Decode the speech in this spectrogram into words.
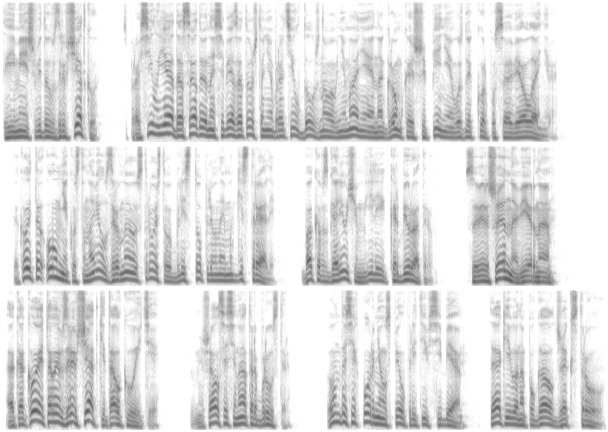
Ты имеешь в виду взрывчатку?» — спросил я, досадуя на себя за то, что не обратил должного внимания на громкое шипение возле корпуса авиалайнера. Какой-то умник установил взрывное устройство близ топливной магистрали, баков с горючим или карбюраторов. «Совершенно верно». «А какой это вы взрывчатки толкуете?» — вмешался сенатор Брустер. Он до сих пор не успел прийти в себя. Так его напугал Джек Строу.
